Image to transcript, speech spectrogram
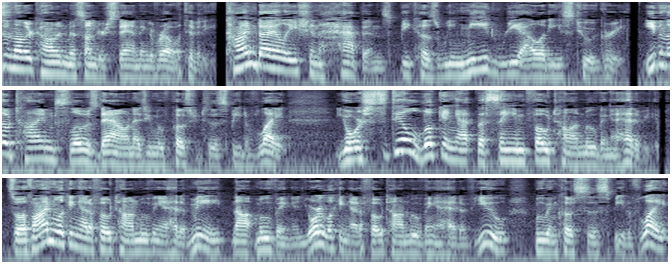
This is another common misunderstanding of relativity. Time dilation happens because we need realities to agree. Even though time slows down as you move closer to the speed of light, you're still looking at the same photon moving ahead of you. So if I'm looking at a photon moving ahead of me, not moving, and you're looking at a photon moving ahead of you, moving close to the speed of light,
